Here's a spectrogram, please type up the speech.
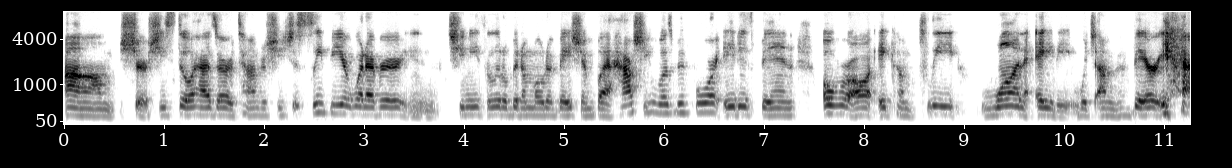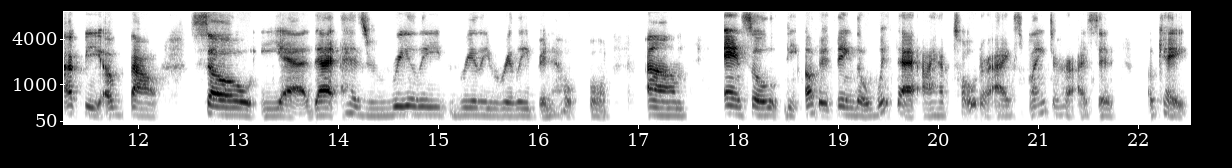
Um sure she still has her times where she's just sleepy or whatever and she needs a little bit of motivation but how she was before it has been overall a complete 180 which i'm very happy about. So yeah that has really really really been helpful. Um and so the other thing though with that i have told her i explained to her i said okay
